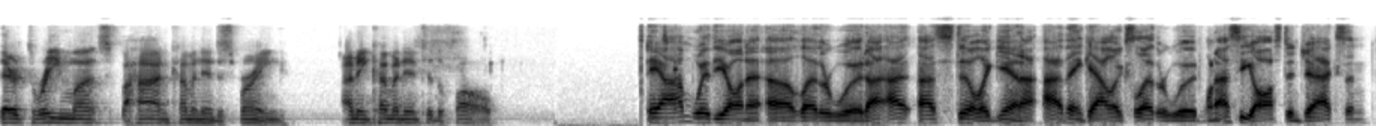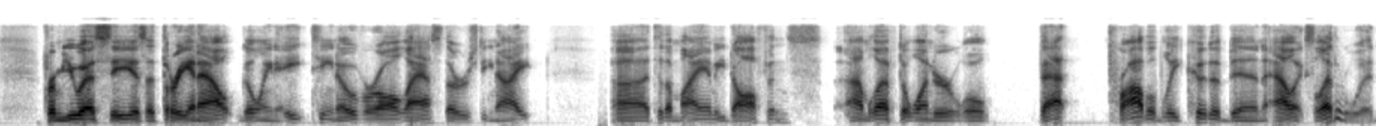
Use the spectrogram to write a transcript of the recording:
they're three months behind coming into spring. I mean, coming into the fall. Yeah, I'm with you on uh, Leatherwood. I, I, I still, again, I, I think Alex Leatherwood. When I see Austin Jackson from USC as a three and out, going 18 overall last Thursday night uh, to the Miami Dolphins. I'm left to wonder, well, that probably could have been Alex Leatherwood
